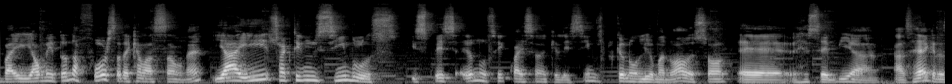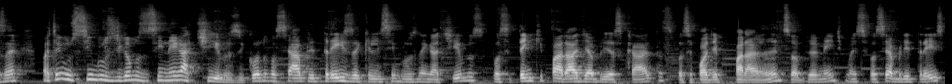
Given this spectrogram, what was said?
vai aumentando a força daquela ação, né? E aí, só que tem uns símbolos especiais, eu não sei quais são aqueles símbolos, porque eu não li o manual, eu só é, recebi a, as regras, né? Mas tem uns símbolos, digamos assim, negativos. E quando você abre três daqueles símbolos negativos, você tem que parar de abrir as cartas. Você pode parar antes, obviamente, mas se você abrir três,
